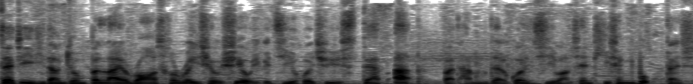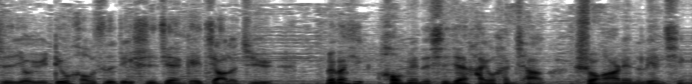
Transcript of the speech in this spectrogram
在这一集当中，本来 Ross 和 Rachel 是有一个机会去 step up，把他们的关系往前提升一步，但是由于丢猴子这个事件给搅了局。 没关系，后面的时间还有很长，双儿恋的恋情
